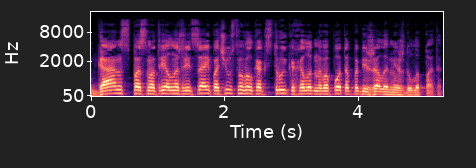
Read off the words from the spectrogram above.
Ганс посмотрел на жреца и почувствовал, как струйка холодного пота побежала между лопаток.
